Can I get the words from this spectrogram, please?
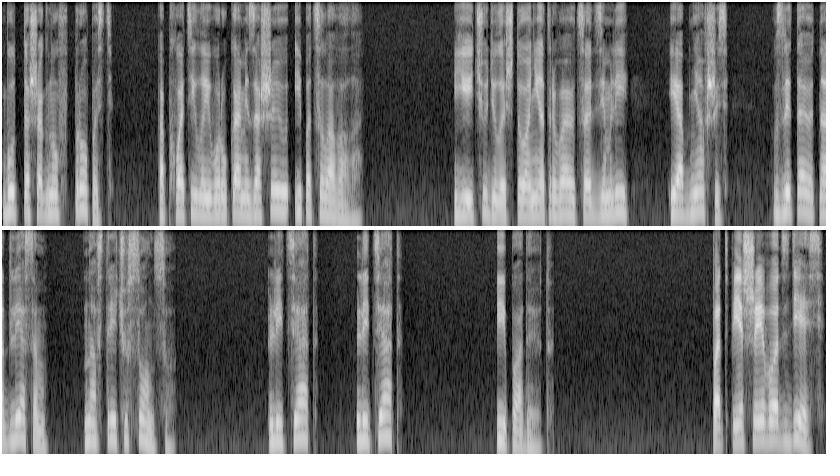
будто шагнув в пропасть, обхватила его руками за шею и поцеловала. Ей чудилось, что они отрываются от земли и, обнявшись, взлетают над лесом навстречу солнцу. Летят, летят и падают. «Подпиши вот здесь»,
